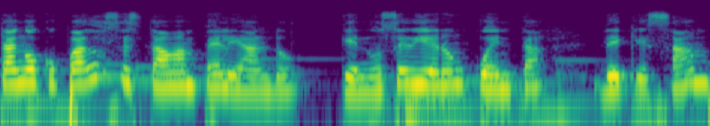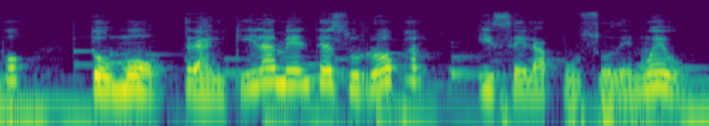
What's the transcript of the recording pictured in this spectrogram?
Tan ocupados estaban peleando que no se dieron cuenta de que Sambo tomó tranquilamente su ropa y se la puso de nuevo.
